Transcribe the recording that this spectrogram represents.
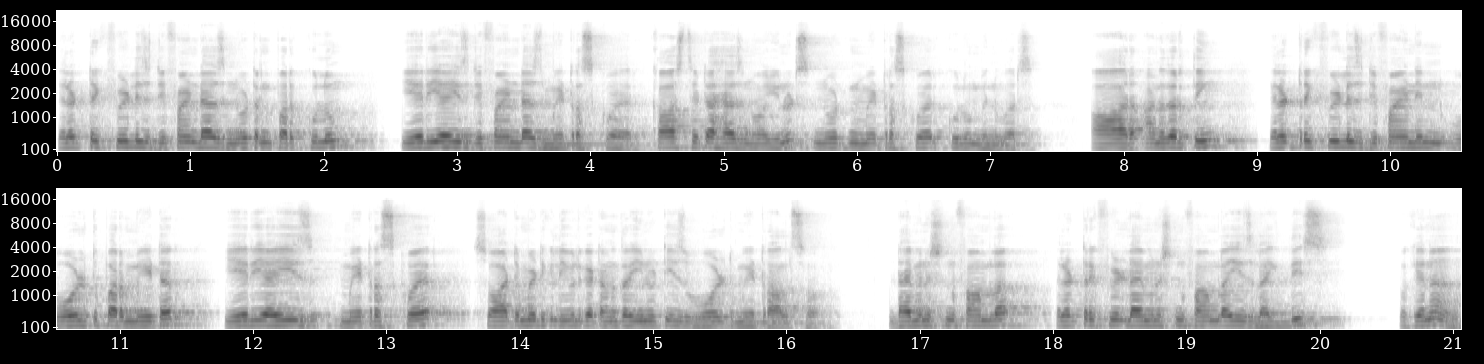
electric field is defined as Newton per coulomb area is defined as meter square cos theta has no units Newton meter square coulomb inverse or another thing electric field is defined in volt per meter. Area is meter square. So automatically you will get another unit is volt meter also. Dimension formula electric field dimension formula is like this. Okay na?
